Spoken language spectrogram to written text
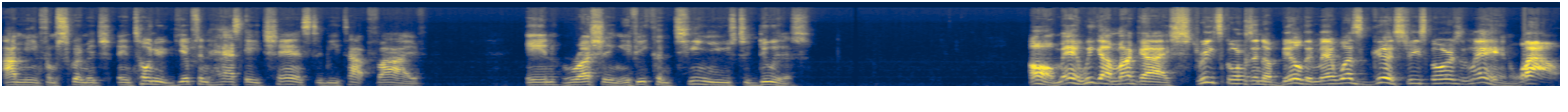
I mean, from scrimmage. Antonio Gibson has a chance to be top five in rushing if he continues to do this. Oh man, we got my guy Street Scores in the building, man. What's good, Street Scores, man? Wow,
